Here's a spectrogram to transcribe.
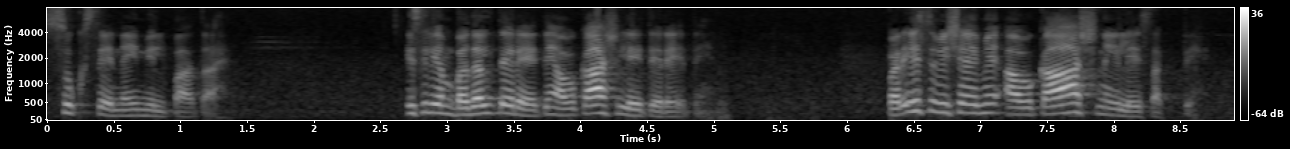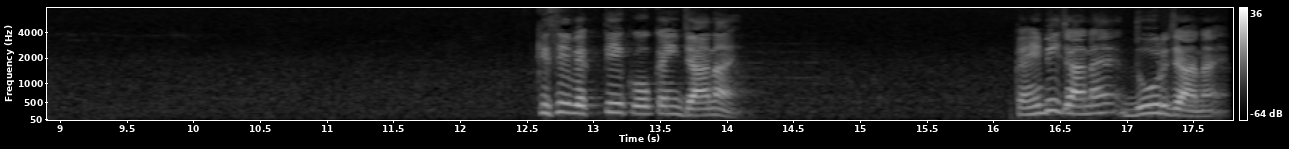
सुख से नहीं मिल पाता है। इसलिए हम बदलते रहते हैं, अवकाश लेते रहते हैं। पर इस विषय में अवकाश नहीं ले सकते। किसी व्यक्ति को कहीं जाना है कहीं भी जाना है, दूर जाना है।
